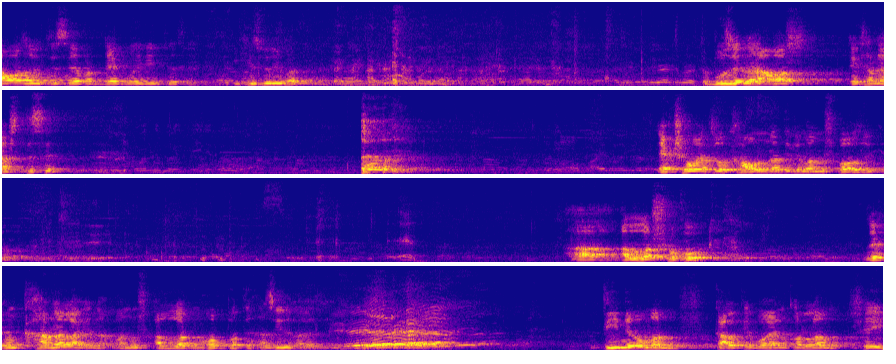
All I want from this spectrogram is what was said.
আওয়াজ হইতেছে, আবার ড্যাগ খিচুড়ি বুঝে না আওয়াজ এখানে আসতেছে? এক সময় তো খাওয়ান না দিলে মানুষ পাওয়া যেত না। আল্লাহর শকর যখন খানা লাগে না, মানুষ আল্লাহর মহব্বতে হাজির হয়ে। দিনেও মানুষ, কালকে বয়ান করলাম সেই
